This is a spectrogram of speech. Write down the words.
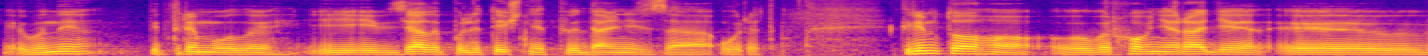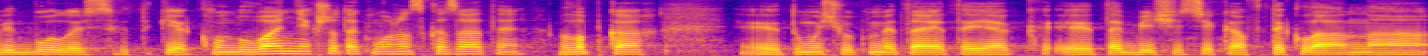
вони підтримували і взяли політичну відповідальність за уряд. Крім того, у Верховній Раді е, відбулось таке клонування, якщо так можна сказати, в лапках, Е, тому що ви пам'ятаєте, як е, та більшість, яка втекла на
